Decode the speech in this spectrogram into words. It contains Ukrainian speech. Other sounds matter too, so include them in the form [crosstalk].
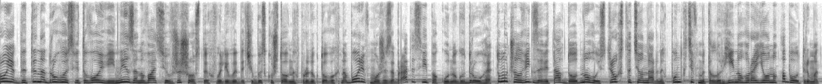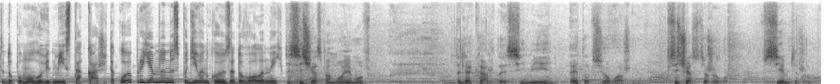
Петро, як дитина Другої світової війни, за новацію вже шостої хвилі видачі безкоштовних продуктових наборів може забрати свій пакунок вдруге. Тому чоловік завітав до одного із трьох стаціонарних пунктів металургійного району, аби отримати допомогу від міста. каже, такою приємною несподіванкою задоволений. Сейчас, по-моему, для каждой семьи это все важно. Сейчас тяжело, всем тяжело.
